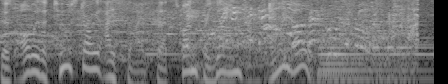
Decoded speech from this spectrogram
there's always a two story ice slide that's fun for young and old.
